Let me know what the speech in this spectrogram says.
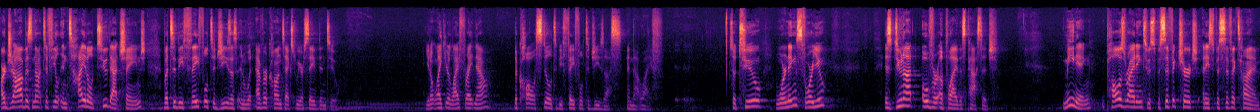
Our job is not to feel entitled to that change, but to be faithful to Jesus in whatever context we are saved into. You don't like your life right now? the call is still to be faithful to Jesus in that life. So, two warnings for you is do not over apply this passage. Meaning, Paul is writing to a specific church at a specific time.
